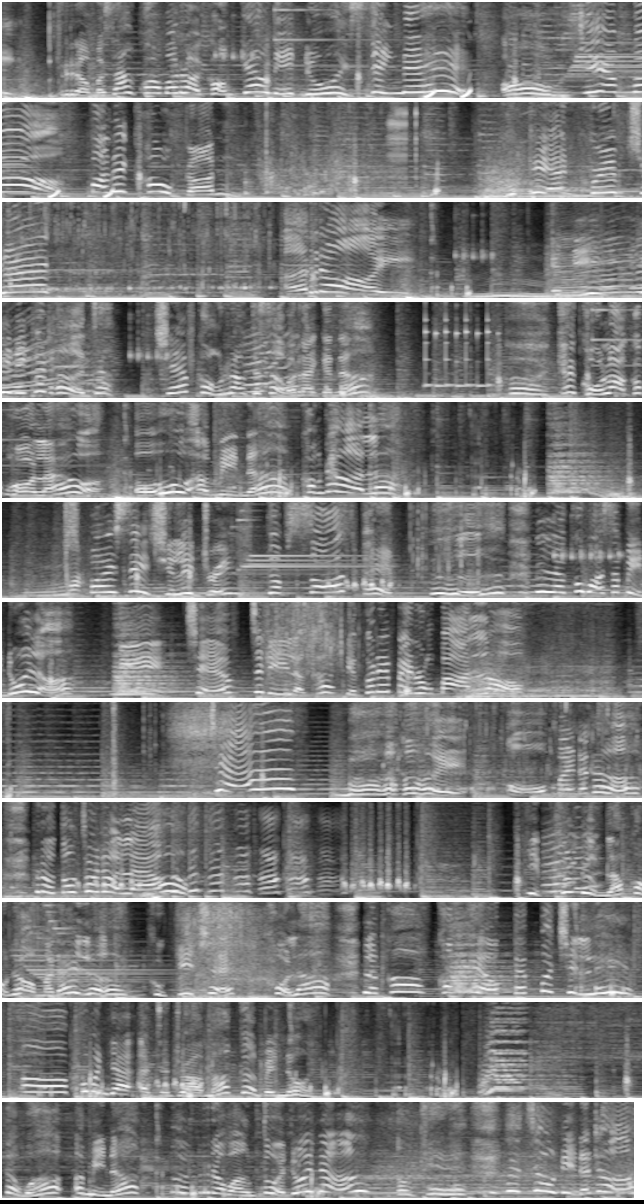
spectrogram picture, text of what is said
เรามาสร้างความอร่อยของแก้วนี้ด้วยสิ่งนี้ โอ้เยี่ยมมากมาได้เข้ากันคุกกี้แอนด์ครีมเชคอร่อย เอมมี่ทีนี้ก็เธอจ้ะ เชฟของเราจะเสิร์ฟอะไรกันนะเฮ้ยแค่โคลาก็พอแล้ว โอ้อามีนาของเธอล่ะ Spicy Chili Drink กับซอสเผ็ดอื้อแล้วก็วาซาบิด้วยเหรอ นี่ เชฟจะดีเหรอคะ เดี๋ยวก็ได้ไปโรงพยาบาลหรอก เชฟไม่โอ้ไม่นะเธอ เราต้องช่วยเธอแล้ว หยิบเครื่องดื่มลับของเธอออกมาได้เลย คุกกี้เชคโคลาแล้วก็ค็อกเทลเปปเปอร์ชิลลี่เอ่อผู้บรรยายอาจจะดราม่าเกินไปหน่อย แต่ว่าอามีนาระวังตัวด้วยนะ โอเคโชคดีนะเธอ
